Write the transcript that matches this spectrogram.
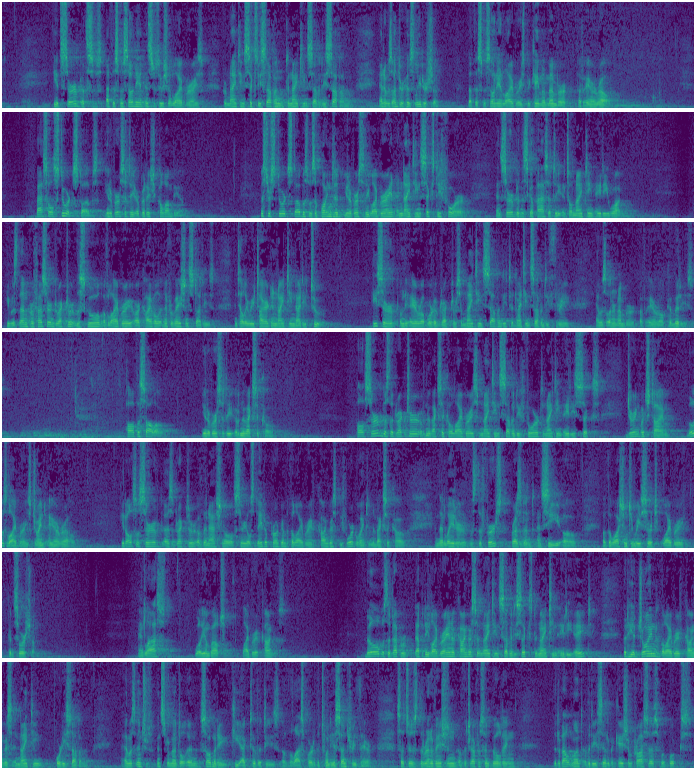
He had served at the Smithsonian Institution Libraries from 1967 to 1977, and it was under his leadership that the Smithsonian Libraries became a member of ARL. Basil Stuart-Stubbs, University of British Columbia. Mr. Stuart-Stubbs was appointed university librarian in 1964 and served in this capacity until 1981. He was then professor and director of the School of Library, Archival, and Information Studies until he retired in 1992. He served on the ARL Board of Directors from 1970 to 1973 and was on a number of ARL committees. Paul Vassallo, University of New Mexico. Paul served as the director of New Mexico Libraries from 1974 to 1986, during which time those libraries joined ARL. He had also served as director of the National Serials Data Program at the Library of Congress before going to New Mexico, and then later was the first president and CEO of the Washington Research Library Consortium. And last, William Welsh, Library of Congress. Bill was the Deputy Librarian of Congress in 1976 to 1988, but he had joined the Library of Congress in 1947 and was inter- instrumental in so many key activities of the last part of the 20th century there, such as the renovation of the Jefferson Building, the development of a deacidification process for books,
